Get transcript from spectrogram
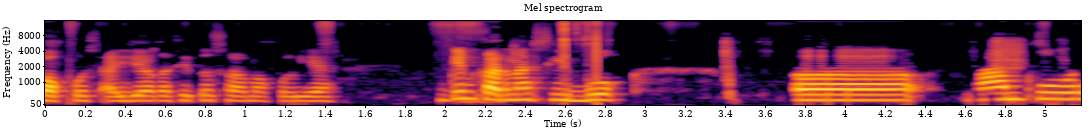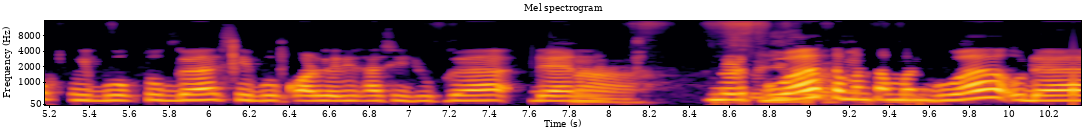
fokus aja ke situ selama kuliah mungkin karena sibuk eh ngampus sibuk tugas sibuk organisasi juga dan nah menurut setuju gue gua. teman-teman gue udah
